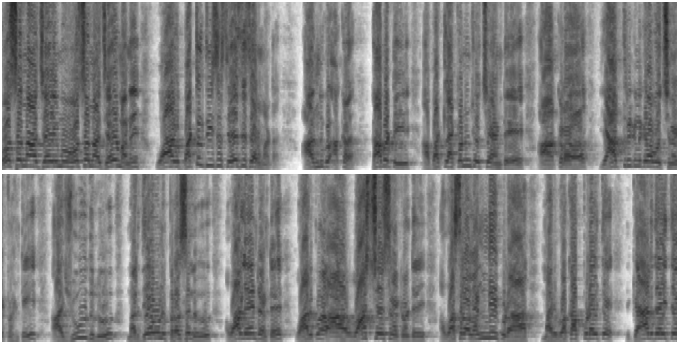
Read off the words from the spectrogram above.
హోసన్నా జయము హోసన్నా జయం అని వాళ్ళు బట్టలు తీసేసి వేసేసారన్నమాట. అందుకు అక్కడ కాబట్టి ఆ బట్టలు ఎక్కడి నుంచి వచ్చాయంటే అక్కడ యాత్రికులుగా వచ్చినటువంటి ఆ యూదులు మరి దేవుని ప్రజలు వాళ్ళు ఏంటంటే వారికి ఆ వాష్ చేసినటువంటి ఆ వస్త్రాలన్నీ కూడా మరి ఒకప్పుడైతే గాడిద అయితే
